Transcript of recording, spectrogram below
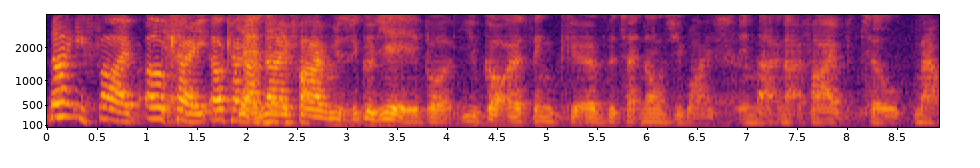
95, okay, okay. Yeah, okay. 95 was a good year, but you've got to think of the technology wise in 1995 till now.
